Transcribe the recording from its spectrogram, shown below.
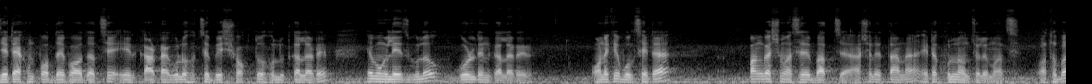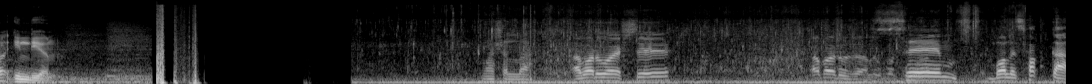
যেটা এখন পদ্মায় পাওয়া যাচ্ছে। এর কাঁটাগুলো হচ্ছে বেশ শক্ত হলুদ কালারের এবং লেজগুলো গোল্ডেন কালারের অনেকে বলছে এটা পাঙ্গাস মাছের বাচ্চা। আসলে তা না এটা খুলনা অঞ্চলের মাছ অথবা ইন্ডিয়ান। মাশাল্লাহ আবারও আসছে আবারও জাল সেম বলে ছক্কা।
